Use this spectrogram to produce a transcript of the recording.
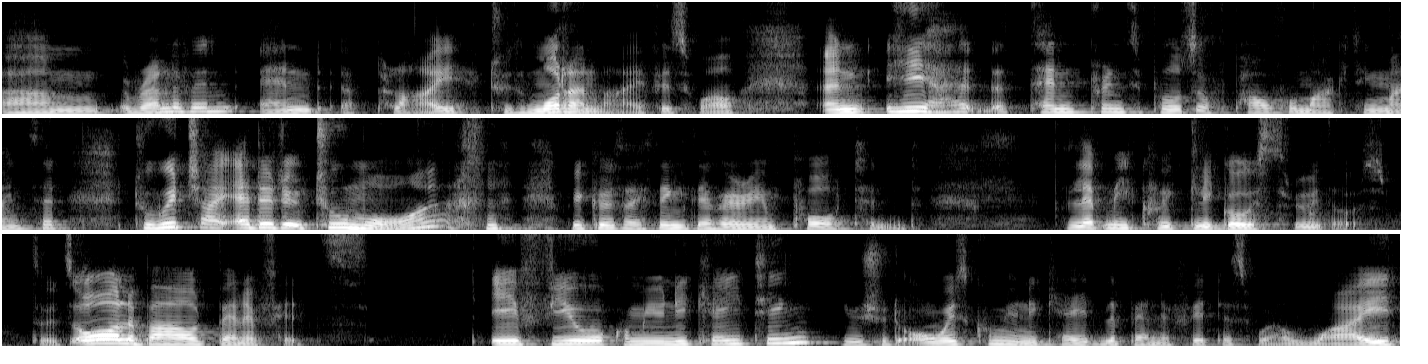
um, relevant and apply to the modern life as well. And he had 10 principles of powerful marketing mindset, to which I added two more because I think they're very important. Let me quickly go through those. So it's all about benefits. If you're communicating, you should always communicate the benefit as well. Why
